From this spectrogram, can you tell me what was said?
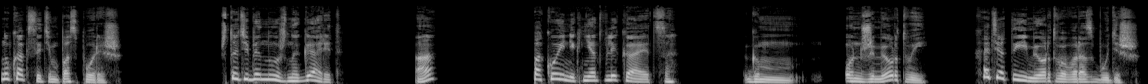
Ну как с этим поспоришь? Что тебе нужно, Гаррит? А? Покойник не отвлекается. Гм, он же мертвый. Хотя ты и мертвого разбудишь.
